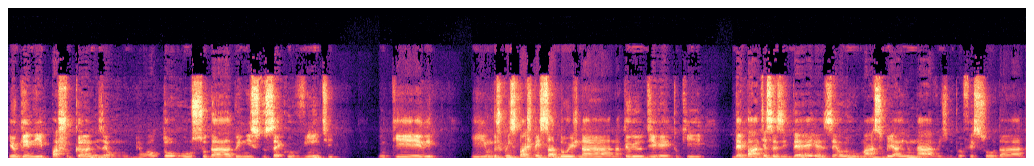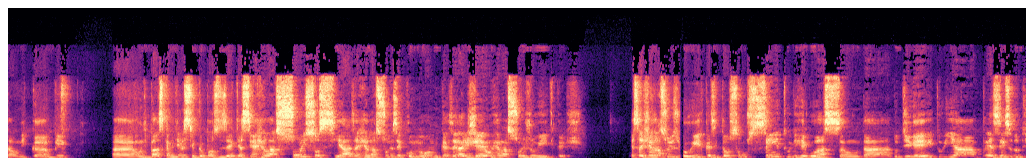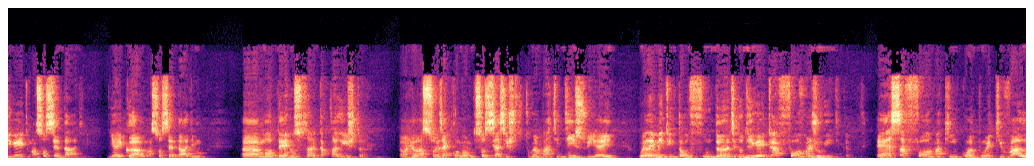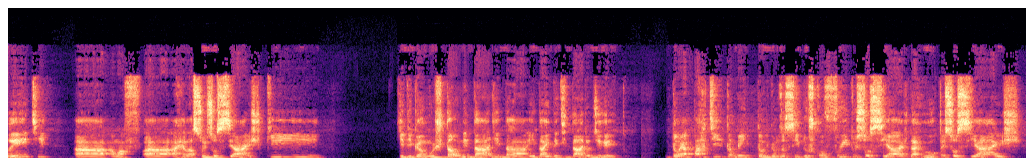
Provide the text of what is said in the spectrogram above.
Eugeni Pachucanes, é um, é um autor russo da, do início do século XX, em que ele e um dos principais pensadores na, na teoria do direito que debate essas ideias é o Márcio Brialinho Naves, um professor da, da Unicamp, uh, onde basicamente assim, o que eu posso dizer é que assim, as relações sociais, as relações econômicas, elas geram relações jurídicas. Essas relações jurídicas, então, são o centro de regulação da, do direito e a presença do direito na sociedade. E aí, claro, na sociedade uh, moderna, uma sociedade capitalista. Então, as relações econômicas e sociais se estruturam a partir disso. E aí, o elemento, então, fundante do direito é a forma jurídica. É essa forma que, enquanto um equivalente a, a, uma, a, a relações sociais que que, digamos, da unidade da, e da identidade ao direito. Então, é a partir também, então, digamos assim, dos conflitos sociais, das lutas sociais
